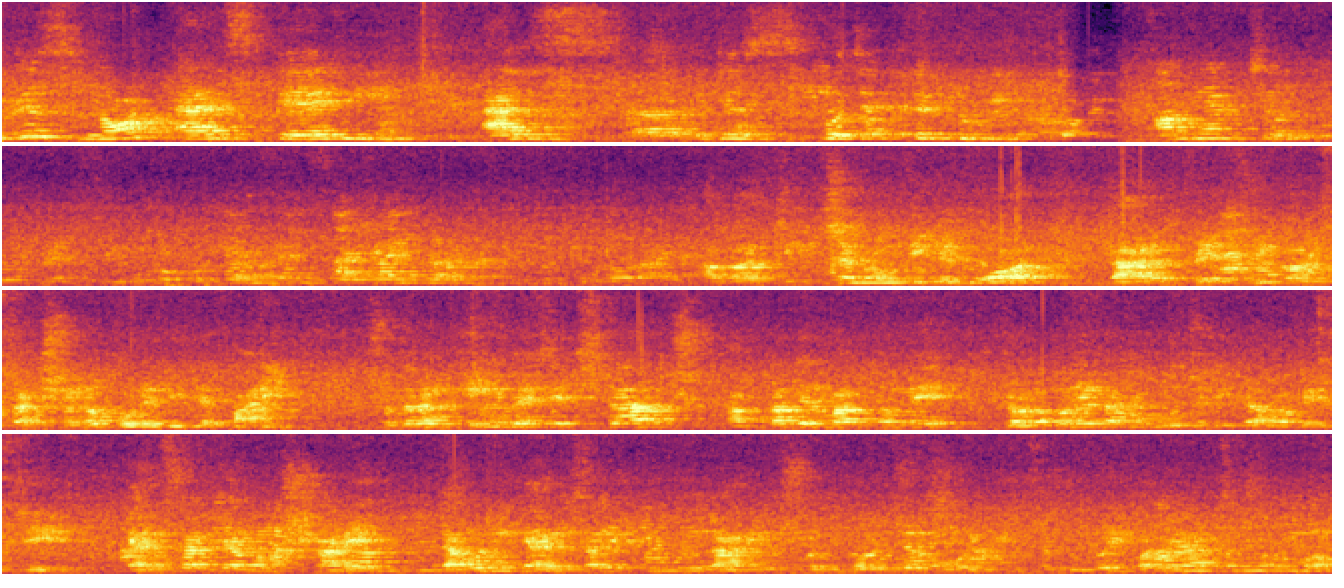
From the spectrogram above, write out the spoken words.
it is not as scary as it is projected to be আমি একজন ক্যান্সার সার্ভাইভার আবার চিকিৎসা কমপ্লিটের পর তার ব্রেস্ট রিকনস্ট্রাকশনও করে দিতে পারি। সুতরাং এই মেসেজটা আপনাদের মাধ্যমে জনগণের কাছে পৌঁছে দিতে হবে যে ক্যান্সার যেমন সারে তেমনই ক্যান্সারে কিন্তু নারীর সৌন্দর্য এবং ঐতিহ্য দুটোই বজায় রাখা সম্ভব।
